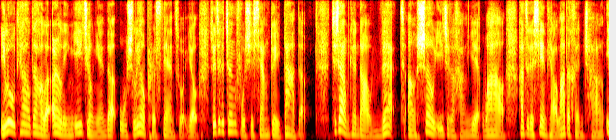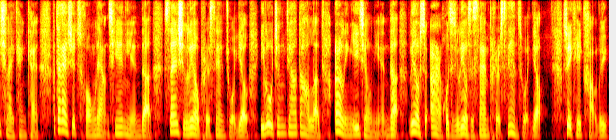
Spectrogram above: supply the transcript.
一路跳到了二零一九年的五十六 percent 左右，所以这个增幅是相对大的。接下来我们看到 vet 啊，兽医这个行业，哇哦，它这个线条拉得很长，一起来看看，它大概是从两千年的三十六 percent 左右，一路增加到了二零一九年的六十二或者是六十三 percent 左右，所以可以考虑。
